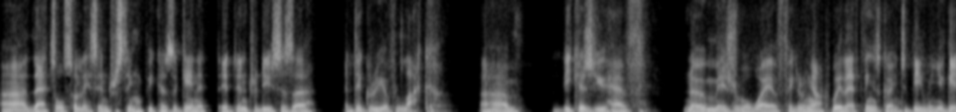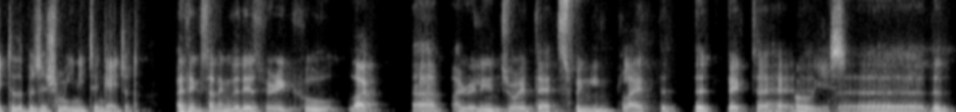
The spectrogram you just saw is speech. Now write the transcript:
uh, that's also less interesting because again it, it introduces a, a degree of luck um, because you have no measurable way of figuring out where that thing's going to be when you get to the position where you need to engage it I think something that is very cool, like uh, I really enjoyed that swinging plate that that Vector had. Oh, yes. the the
